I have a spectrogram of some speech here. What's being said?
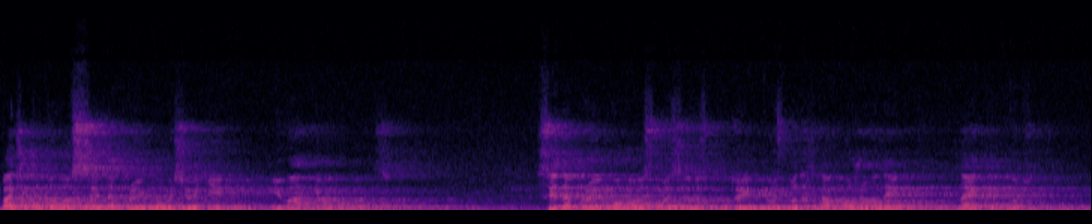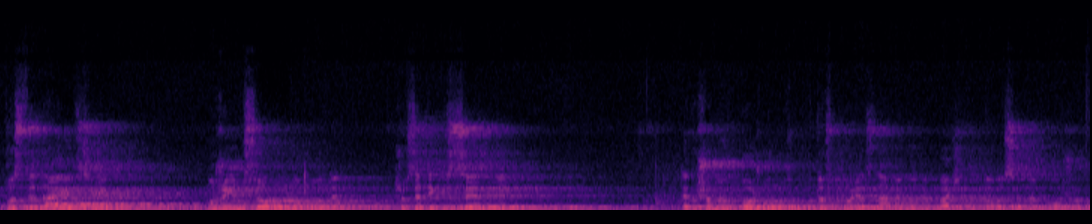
бачити того сина, про якого сьогодні в Євангелії говориться. Сина, про якого Господь, Господь, Господь сказав, може вони, знаєте, ну, постидаються його, може їм соромно буде, що все-таки син мій. Так якщо ми в кожному, хто поряд з нами будемо бачити того Сина Божого,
